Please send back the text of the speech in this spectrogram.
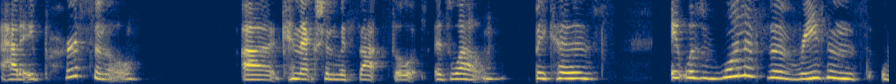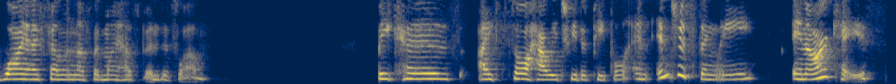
had a personal uh, connection with that thought as well, because it was one of the reasons why I fell in love with my husband as well because I saw how he treated people. And interestingly, in our case,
